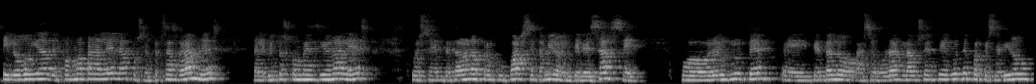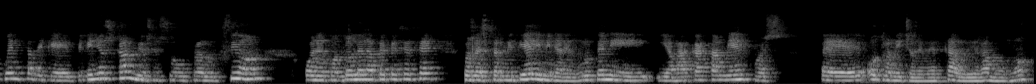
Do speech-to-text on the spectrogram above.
y luego ya de forma paralela, pues empresas grandes de alimentos convencionales, pues empezaron a preocuparse también o interesarse por el gluten, eh, intentando asegurar la ausencia de gluten, porque se dieron cuenta de que pequeños cambios en su producción o en el control de la PPCC, pues les permitía eliminar el gluten y, abarcar también, pues, eh, otro nicho de mercado, digamos, ¿no?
